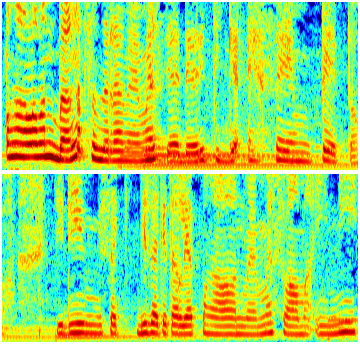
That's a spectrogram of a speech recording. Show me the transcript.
pengalaman banget sebenarnya Memes ya dari 3 SMP toh. Jadi bisa bisa kita lihat pengalaman Memes selama ini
